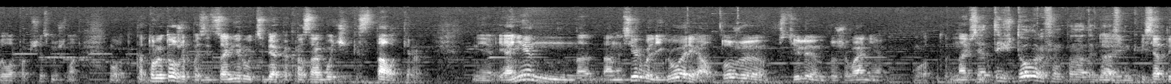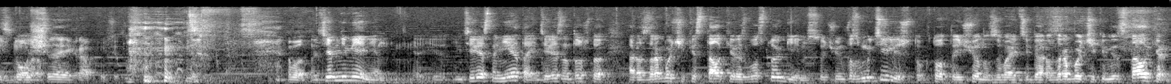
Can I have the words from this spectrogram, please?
было бы вообще смешно. Вот, которые тоже позиционируют себя как разработчики сталкера. И они анонсировали игру Ареал, тоже в стиле выживания вот, на 50 тысяч долларов им понадобилось. Да, им 50 тысяч долларов. Мощная игра будет. Вот, но тем не менее, интересно не это, а интересно то, что разработчики Stalker из Восток Games очень возмутились, что кто-то еще называет себя разработчиками Stalker.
